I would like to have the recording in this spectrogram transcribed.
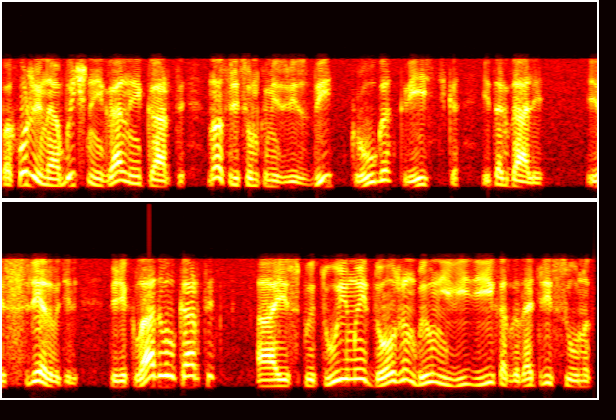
похожие на обычные игральные карты, но с рисунками звезды, круга, крестика и так далее. Исследователь перекладывал карты, а испытуемый должен был, не видя их, отгадать рисунок.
